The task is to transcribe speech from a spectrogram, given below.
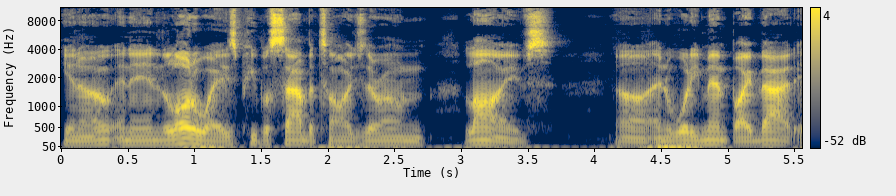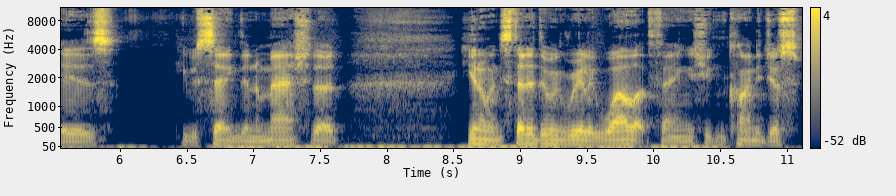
You know, and in a lot of ways, people sabotage their own lives. Uh, and what he meant by that is, he was saying to Nimesh that, you know, instead of doing really well at things, you can kind of just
